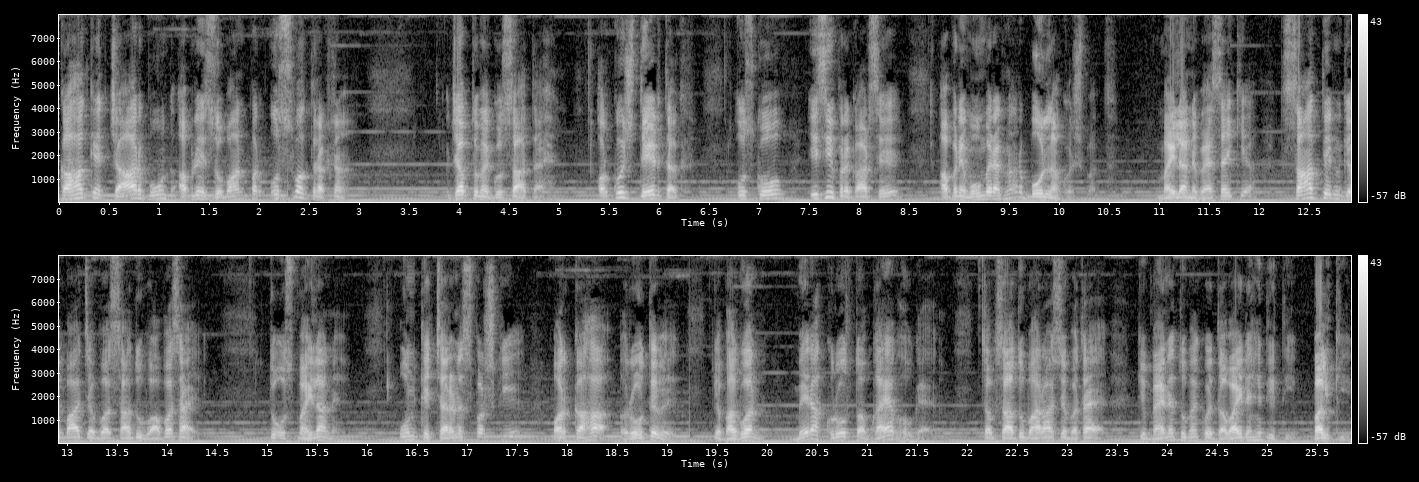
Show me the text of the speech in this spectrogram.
कहा कि चार बूंद अपने ज़ुबान पर उस वक्त रखना जब तुम्हें गुस्सा आता है और कुछ देर तक उसको इसी प्रकार से अपने मुँह में रखना और बोलना कुछ मत। महिला ने वैसा ही किया। सात दिन के बाद जब वह साधु वापस आए तो उस महिला ने उनके चरण स्पर्श किए और कहा रोते हुए कि भगवान, मेरा क्रोध तो अब गायब हो गया तब साधु महाराज ने बताया कि मैंने तुम्हें कोई दवाई नहीं दी थी, बल्कि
